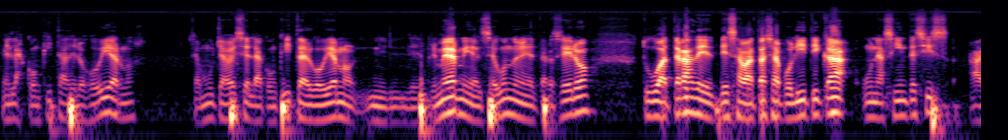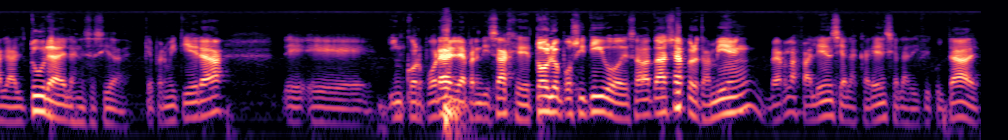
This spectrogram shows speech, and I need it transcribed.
en las conquistas de los gobiernos. O sea, muchas veces la conquista del gobierno, ni del primer, ni del segundo, ni del tercero, tuvo atrás de esa batalla política una síntesis a la altura de las necesidades, que permitiera eh, incorporar el aprendizaje de todo lo positivo de esa batalla, pero también ver las falencias, las carencias, las dificultades.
